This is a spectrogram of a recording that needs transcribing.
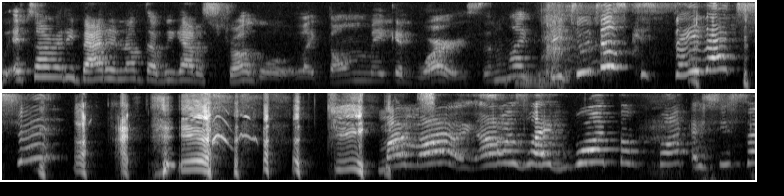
it's already bad enough that we got to struggle. Like, don't make it worse." And I'm like, "Did you just say that shit?" yeah gee My mom, I was like, "What the fuck?" And she said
